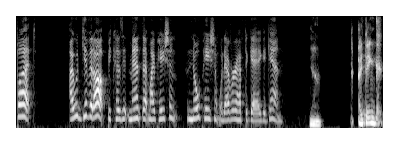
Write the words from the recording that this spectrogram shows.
But I would give it up because it meant that my patient, no patient would ever have to gag again. Yeah. I think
